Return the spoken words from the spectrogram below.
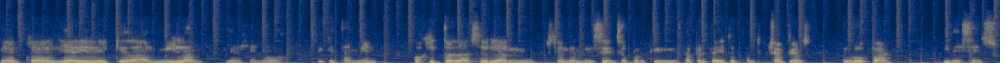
y al Cagliari le queda al Milan y al Genova así que también ojito a la serie en cuestión del descenso porque está apretadito tanto Champions Europa y descenso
